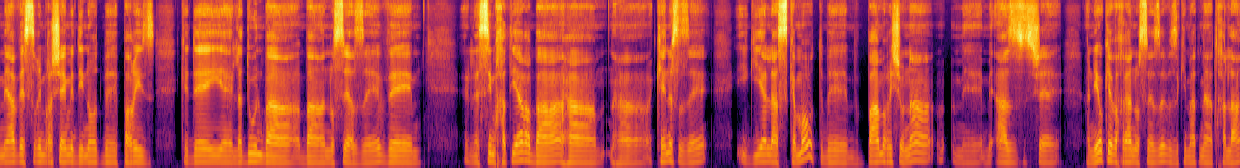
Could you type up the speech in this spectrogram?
120 אה, ראשי מדינות בפריז כדי אה, לדון בנושא הזה, ולשמחתי הרבה, הכנס הזה הגיע להסכמות בפעם הראשונה מאז ש... אני עוקב אחרי הנושא הזה, וזה כמעט מההתחלה,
